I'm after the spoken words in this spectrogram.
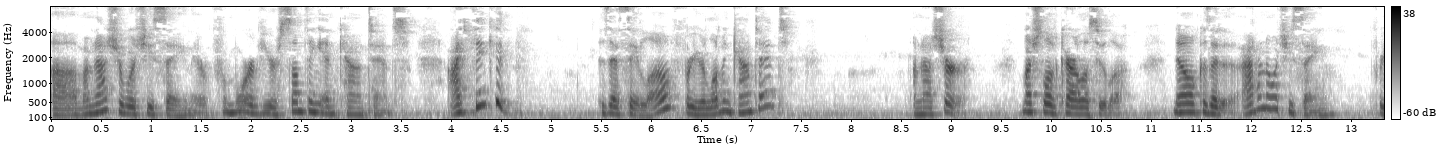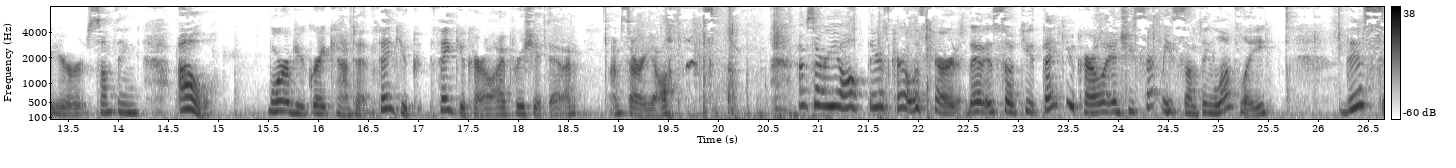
um, I'm not sure what she's saying there, for more of your something in content. I think it, does that say love for your loving content? I'm not sure. Much love, Carla Sula. No, because I, I don't know what she's saying. For your something, oh, more of your great content. Thank you. Thank you, Carla. I appreciate that. I'm, I'm sorry, y'all. I'm sorry, y'all. There's Carla's card. That is so cute. Thank you, Carla. And she sent me something lovely. This,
